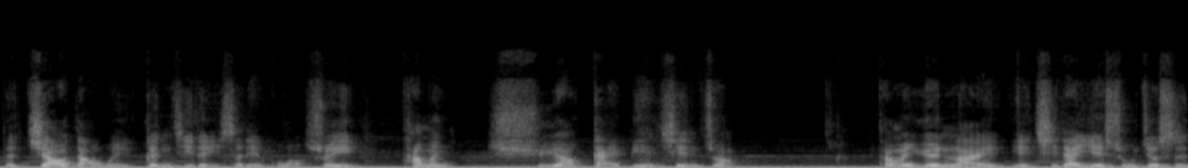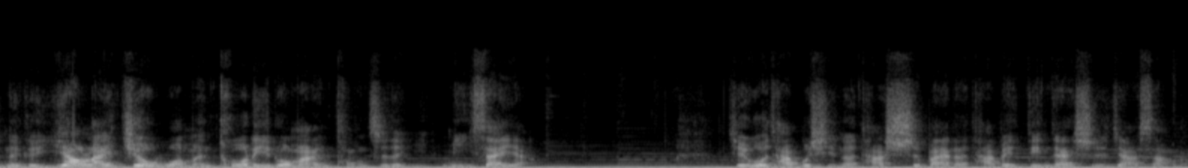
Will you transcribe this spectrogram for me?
的教导为根基的以色列国，所以他们需要改变现状。他们原来也期待耶稣就是那个要来救我们脱离罗马人统治的弥赛亚，结果他不行了，他失败了，他被钉在十字架上了，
